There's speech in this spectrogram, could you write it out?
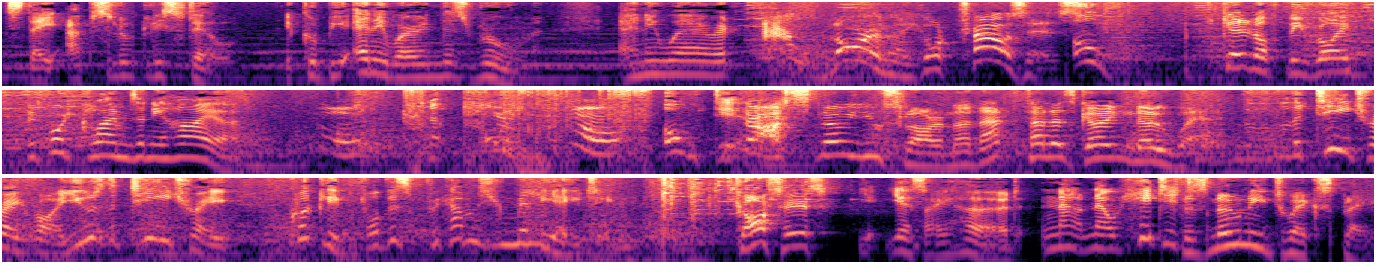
Stay absolutely still. It could be anywhere in this room. Anywhere at. Ow, Lorimer, your trousers! Oh, get it off me, Roy, before it climbs any higher. Oh, oh dear. It's no use, Lorimer. That fella's going nowhere. The, the tea tray, Roy. Use the tea tray quickly before this becomes humiliating. Got it. Y- yes, I heard. Now, now hit it. There's no need to explain.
